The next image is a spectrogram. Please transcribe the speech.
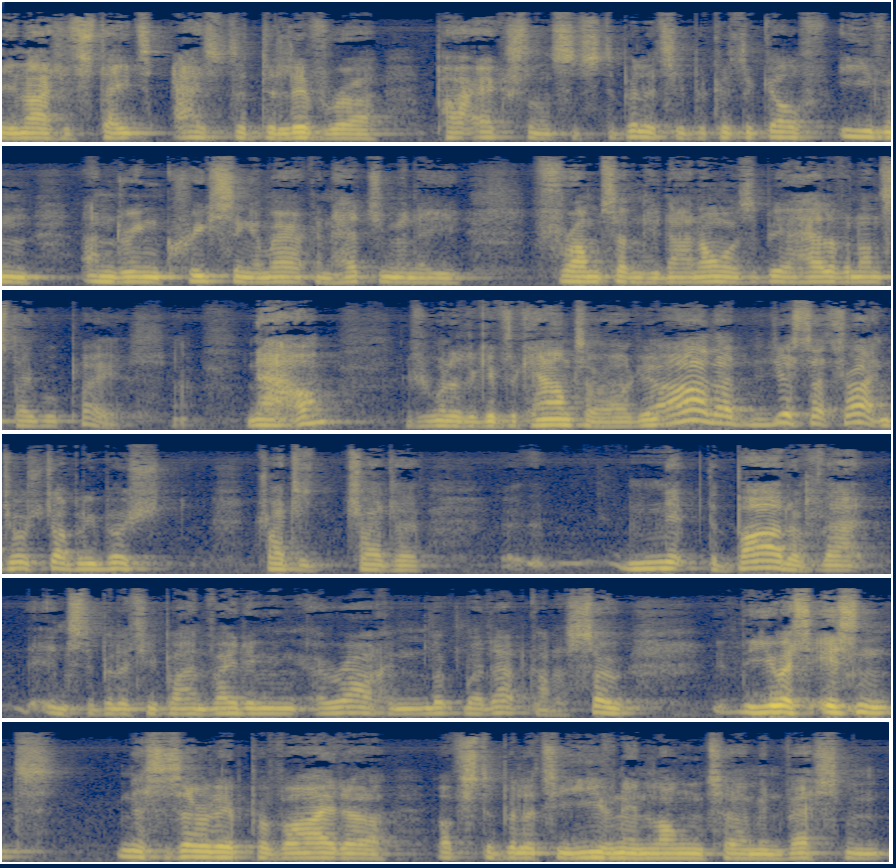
the United States as the deliverer par excellence of stability because the Gulf, even under increasing American hegemony from 79 onwards, would be a hell of an unstable place. Now, if you wanted to give the counter argument, ah, that, yes, that's right, and George W. Bush tried to, tried to nip the bud of that instability by invading Iraq, and look where that got us. So the US isn't necessarily a provider of stability, even in long term investment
